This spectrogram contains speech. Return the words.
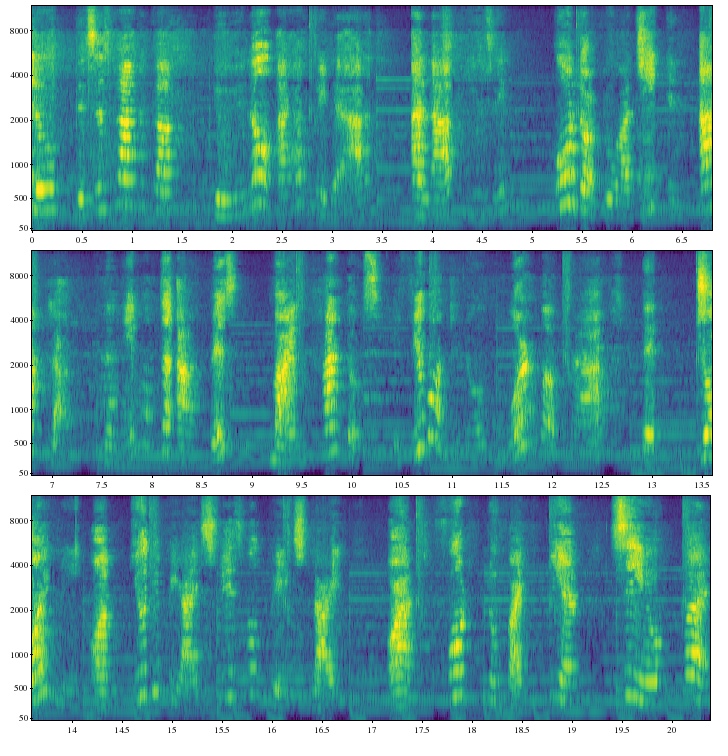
Hello, this is Bhavika. Do you know I have made an app, an app using code.org in App Lab. The name of the app is Mind Hunters. If you want to know more about my app, then join me on QTPI's Facebook page live at 4 to 5 p.m. See you. Bye.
